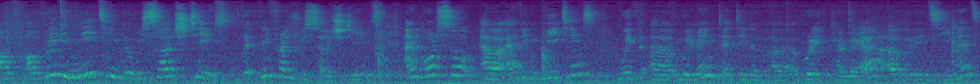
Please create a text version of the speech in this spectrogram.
of, of, really meeting the research teams, the different research teams, and also uh, having meetings with uh, women that did a, a great career uh, within Siemens,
